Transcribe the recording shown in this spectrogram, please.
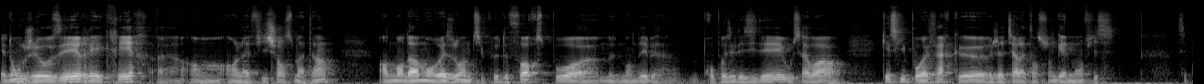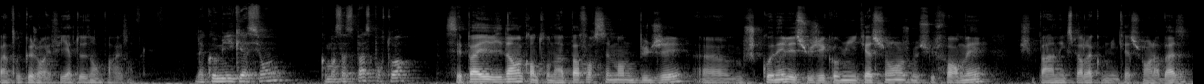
Et donc j'ai osé réécrire en, en l'affichant ce matin en demandant à mon réseau un petit peu de force pour euh, me demander, ben, proposer des idées ou savoir qu'est-ce qui pourrait faire que j'attire l'attention de Gaël mon fils. C'est pas un truc que j'aurais fait il y a deux ans par exemple. La communication, comment ça se passe pour toi? C'est pas évident quand on n'a pas forcément de budget. Euh, je connais les sujets communication, je me suis formé. Je suis pas un expert de la communication à la base.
